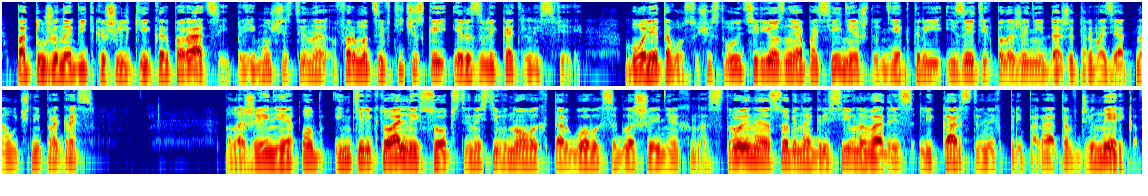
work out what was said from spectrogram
– потуже набить кошельки корпораций, преимущественно в фармацевтической и развлекательной сфере. Более того, существуют серьезные опасения, что некоторые из этих положений даже тормозят научный прогресс. Положение об интеллектуальной собственности в новых торговых соглашениях настроены особенно агрессивно в адрес лекарственных препаратов-дженериков.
